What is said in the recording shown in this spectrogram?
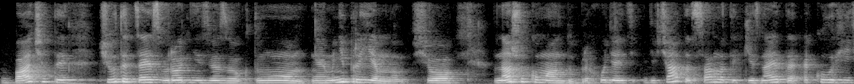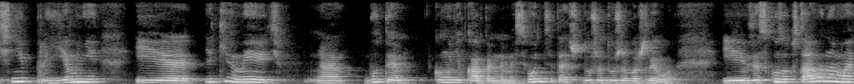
бачити, чути цей зворотній зв'язок. Тому е, мені приємно, що в нашу команду приходять дівчата саме такі, знаєте, екологічні, приємні і які вміють бути комунікабельними. Сьогодні це теж дуже-дуже важливо. І в зв'язку з обставинами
